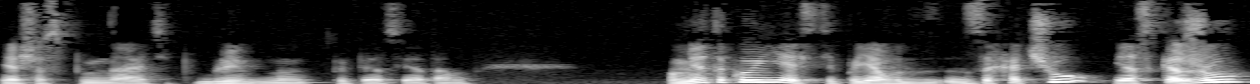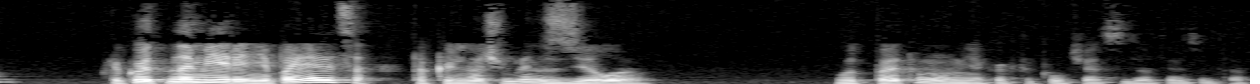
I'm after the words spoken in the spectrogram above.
Я сейчас вспоминаю, типа, блин, ну пипец, я там... У меня такое есть, типа, я вот захочу, я скажу, какое-то намерение появится, так или иначе, блин, сделаю. Вот поэтому у меня как-то получается делать результат.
